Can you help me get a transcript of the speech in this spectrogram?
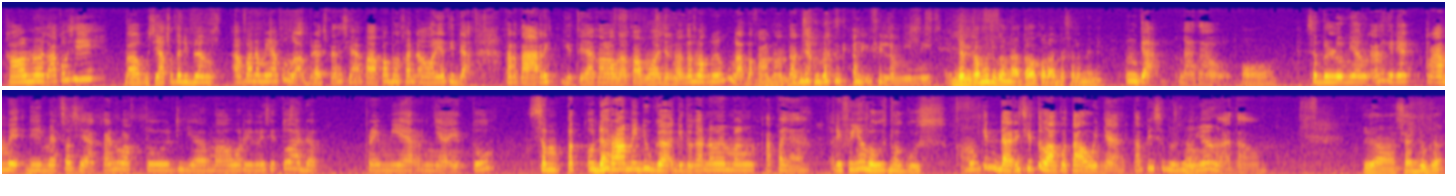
Kalau menurut aku sih bagus ya. Aku tadi bilang apa namanya aku nggak berekspektasi apa-apa bahkan awalnya tidak tertarik gitu ya. Kalau nggak kamu ajak nonton waktu itu aku nggak bakal nonton sama sekali film ini. dan kamu juga nggak tahu kalau ada film ini Enggak, nggak tahu. oh Sebelum yang akhirnya rame di medsos ya kan waktu dia mau rilis itu ada premiernya itu sempet udah rame juga gitu karena memang apa ya reviewnya bagus-bagus. Mungkin dari situ aku taunya tapi sebelumnya nggak tahu. Ya, saya juga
